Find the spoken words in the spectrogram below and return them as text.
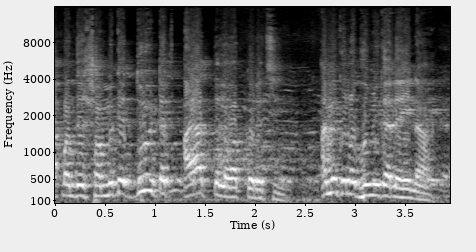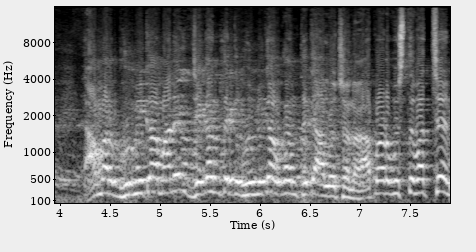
আপনাদের সম্মুখে দুইটা আয়াত তেলাওয়াত করেছি। আমি কোনো ভূমিকা নেই না। আমার ভূমিকা মানে যেখান থেকে ভূমিকা, ওখান থেকে আলোচনা। আপনারা বুঝতে পাচ্ছেন?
